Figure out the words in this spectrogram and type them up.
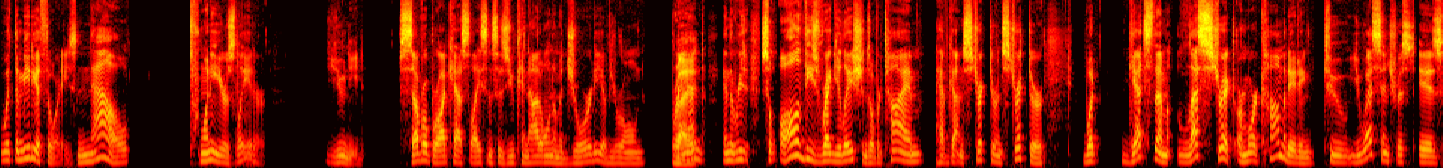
with the media authorities. Now, 20 years later, you need several broadcast licenses. You cannot own a majority of your own brand. Right. And the reason, so all of these regulations over time have gotten stricter and stricter. What gets them less strict or more accommodating to U.S. interests is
